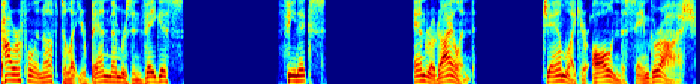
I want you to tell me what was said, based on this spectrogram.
Powerful enough to let your band members in Vegas, Phoenix, and Rhode Island jam like you're all in the same garage.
